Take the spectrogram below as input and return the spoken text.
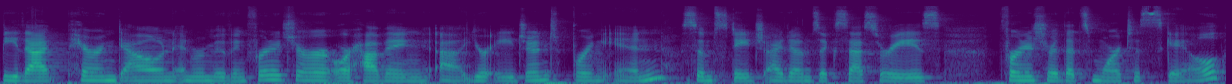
be that paring down and removing furniture or having uh, your agent bring in some stage items, accessories, furniture that's more to scale.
